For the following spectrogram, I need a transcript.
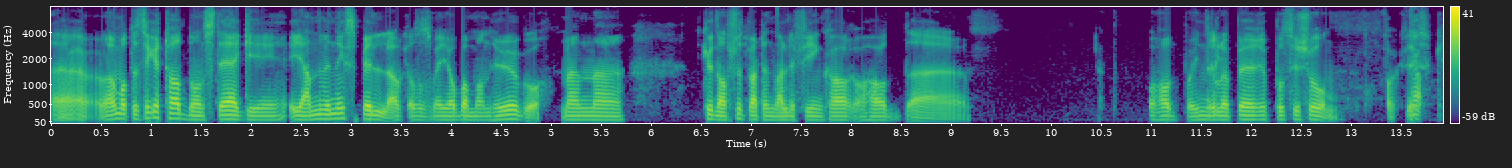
Eh, Han måtte sikkert tatt noen steg i, i gjenvinningsspillet, akkurat sånn som jeg jobba med han Hugo. Men uh, kunne absolutt vært en veldig fin kar å ha uh, å ha på indreløperposisjon, faktisk.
